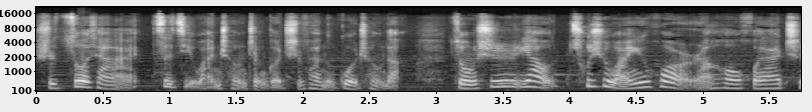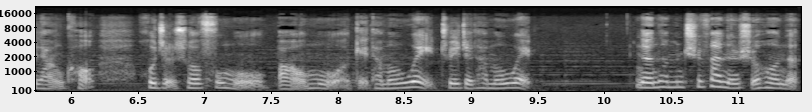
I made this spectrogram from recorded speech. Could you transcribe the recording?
是坐下来自己完成整个吃饭的过程的，总是要出去玩一会儿，然后回来吃两口，或者说父母保姆给他们喂，追着他们喂。那他们吃饭的时候呢，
